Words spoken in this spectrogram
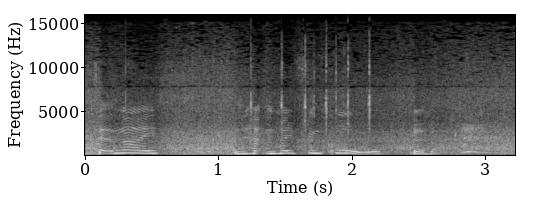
Is that nice? Is that nice and cool?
